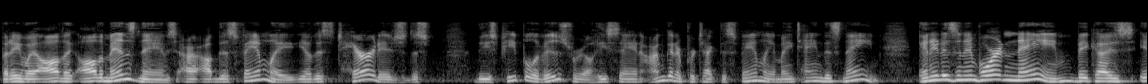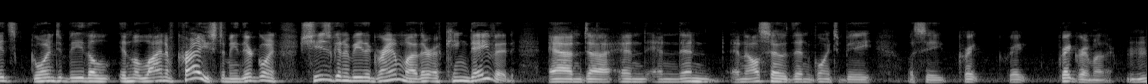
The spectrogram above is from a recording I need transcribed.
but anyway, all the all the men's names are of this family, you know, this heritage, this these people of Israel, he's saying, I'm going to protect this family and maintain this name. And it is an important name because it's going to be the in the line of Christ. I mean, they're going she's going to be the grandmother of King David and uh, and and then and also then going to be let's see, great great great grandmother. Mm-hmm.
